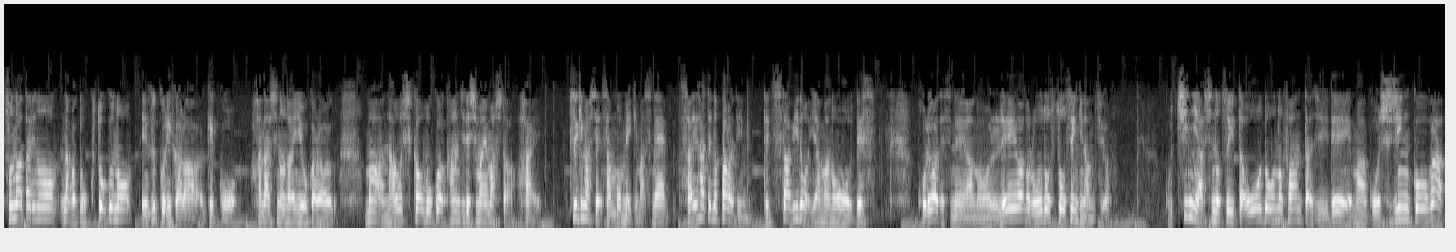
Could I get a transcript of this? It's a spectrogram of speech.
そのあたりの、なんか独特の絵作りから、結構、話の内容から、まあ、ナウシカを僕は感じてしまいました。はい。続きまして3本目いきますね。最果てのパラディン、鉄旅の山の王です。これはですね、あの、令和のロードストー戦記なんですよ。こう地に足のついた王道のファンタジーで、まあ、こう、主人公が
